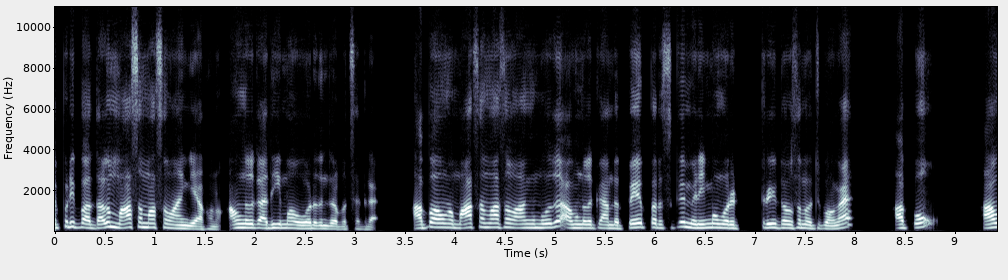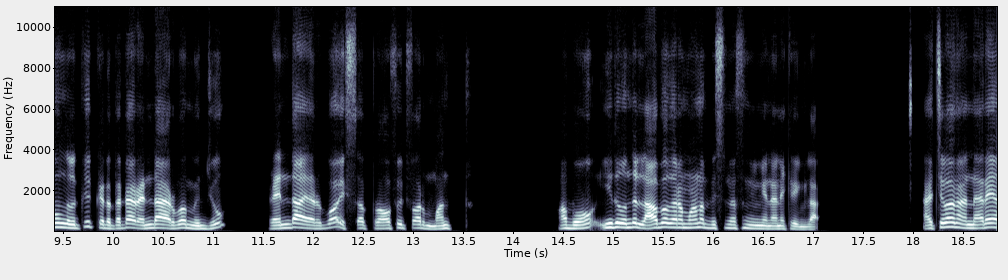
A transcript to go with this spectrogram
எப்படி பார்த்தாலும் மாதம் மாதம் வாங்கி ஆகணும். அவங்களுக்கு அதிகமாக ஓடுதுங்கிற பட்சத்தில். அப்போ அவங்க மாதம் மாதம் வாங்கும்போது அவங்களுக்கு அந்த பேப்பர்ஸுக்கு மினிமம் ஒரு த்ரீ தௌசண்ட் வச்சுக்கோங்க. அப்போது அவங்களுக்கு கிட்டத்தட்ட ரெண்டாயிரரூபா மிஞ்சும். ரெண்டாயிரம் ரூபாய் is a profit for month அப்போ இது வந்து லாபகரமான பிஸ்னஸ் நீங்கள் நினைக்கிறீங்களா? ஆக்சுவலாக நான் நிறைய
